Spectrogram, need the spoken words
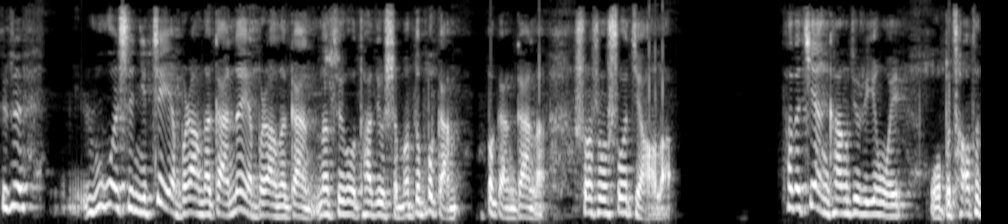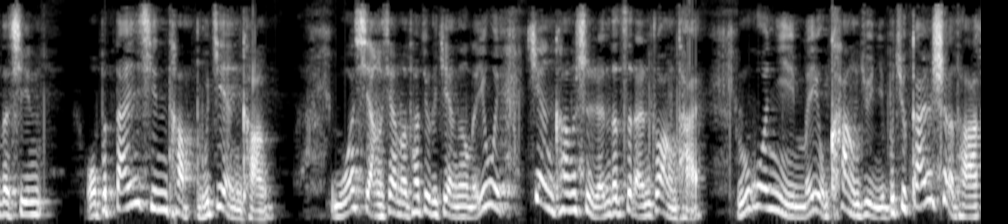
就是如果是你这也不让他干，那也不让他干，那最后他就什么都不敢不敢干了，缩手缩脚了。他的健康就是因为我不操他的心。我不担心他不健康，我想象的他就是健康的，因为健康是人的自然状态。如果你没有抗拒，你不去干涉他，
